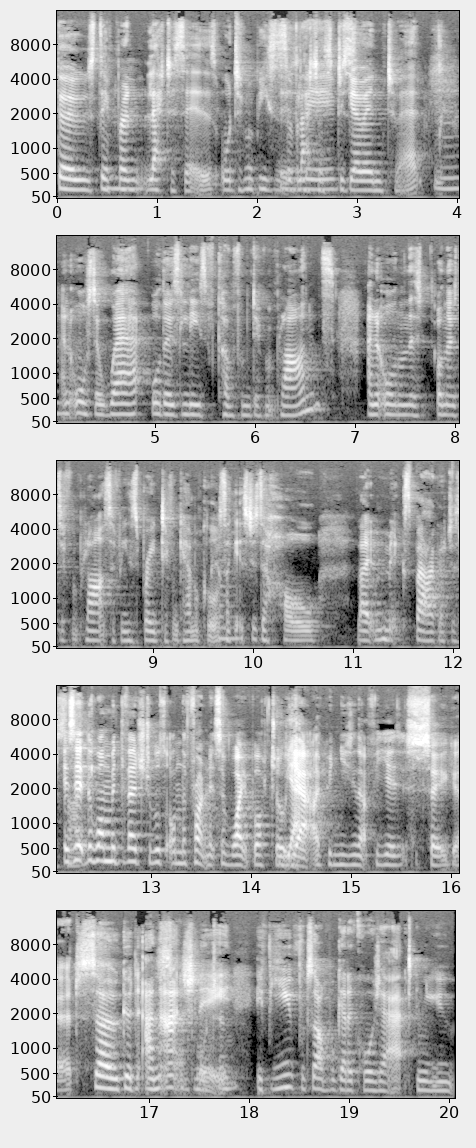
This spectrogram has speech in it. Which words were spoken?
those different lettuces or different pieces of Mm. Lettuce leaves. Mm. to go into it, and also where all those leaves have come from different plants, and all on this on those different plants have been sprayed different chemicals. Like it's just a whole like mixed bag of just Is like, it the one with the vegetables on the front? It's a white bottle. Yeah. Yeah, I've been using that for years. It's so good. so good and actually important. if you for example get a courgette and you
